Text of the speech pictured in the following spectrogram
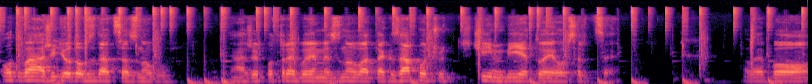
odvážiť, odovzdať sa znovu. A že potrebujeme znova tak započuť, čím bije to jeho srdce. Lebo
